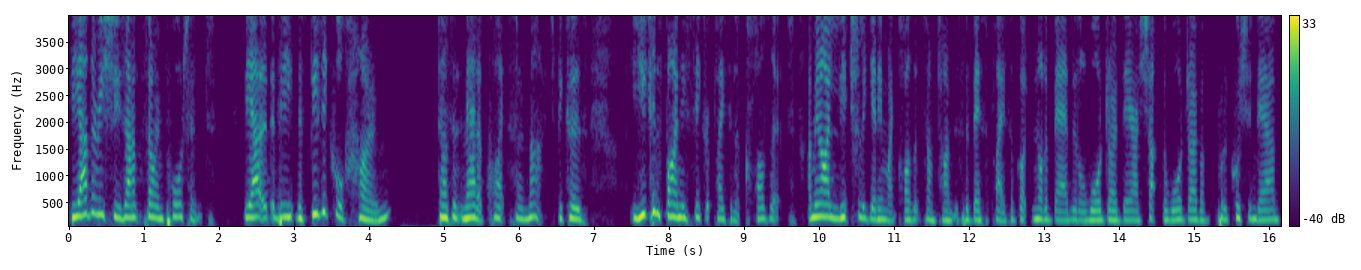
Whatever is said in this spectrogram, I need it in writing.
the other issues aren't so important. The, uh, the, the physical home doesn't matter quite so much because you can find this secret place in a closet. I mean, I literally get in my closet sometimes. It's the best place. I've got not a bad little wardrobe there. I shut the wardrobe, I put a cushion down.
